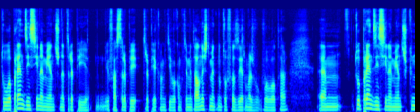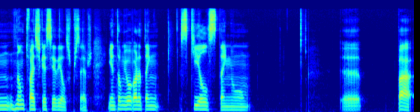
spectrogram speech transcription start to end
Tu aprendes ensinamentos na terapia. Eu faço terapia, terapia cognitiva comportamental, neste momento não estou a fazer, mas vou, vou voltar. Um, tu aprendes ensinamentos que não te vais esquecer deles, percebes? E então eu agora tenho skills, tenho. Uh, pá.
